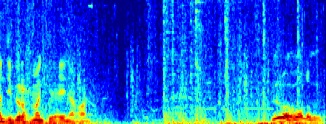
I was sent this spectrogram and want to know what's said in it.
عندي بيروح منكي الحين يا أخوان. بيروح والله بيروح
